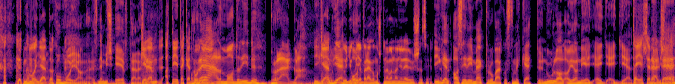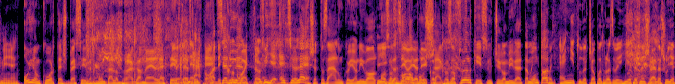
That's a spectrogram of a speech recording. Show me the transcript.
Na mondjátok. Komolyan, ez nem is értelek. Kérem, a téteket A mondja. Real Madrid Braga. Igen? Ugye? Tudjuk, Ott, hogy a Braga mostanában nagyon erős azért. Igen, azért én megpróbálkoztam egy 2-0-al, a Jani egy 1-1-jel. Teljesen De reális eredmények. Olyan kortes beszédet mondtál a Braga mellett, érted? Hogy egyszerűen, figyelj, egyszerűen leesett az állunk a Janival, az az alaposság, az a fölkészültség, amivel te mondtad. Hogy ennyit tud a csapatról, az hogy hihetetlen, és ráadásul ugye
